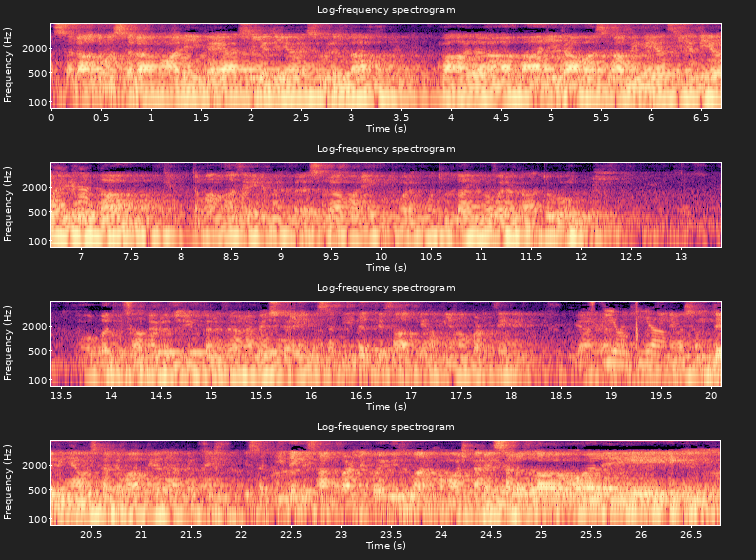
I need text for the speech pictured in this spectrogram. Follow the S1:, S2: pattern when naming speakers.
S1: الصلاة والسلام علیکہ یا سیدی یا رسول اللہ وعلا آلکہ واصحابکہ یا سیدی یا حبیب اللہ تمام حاضرین محفل السلام علیکم ورحمۃ اللہ وبرکاتہ. محبت کے ساتھ درود شریف کا نذرانہ پیش کریں. اس عقیدت کے ساتھ کہ ہم یہاں پڑھتے ہیں پیارے میں سنتے بھی ہیں اور اس کا جواب بھی ادا کرتے ہیں۔ اس عقیدے کے ساتھ پڑھ لیں کوئی بھی زبان خاموش نہ رہے۔ صلی اللہ علیہ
